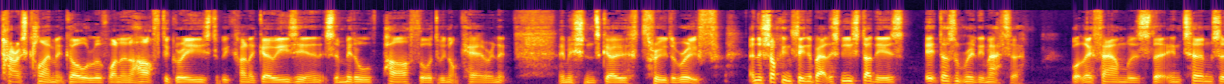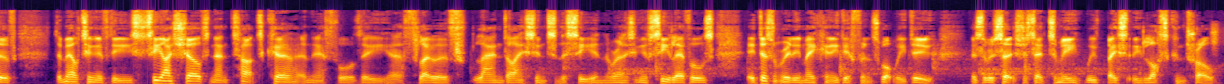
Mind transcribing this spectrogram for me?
Paris climate goal of one and a half degrees? Do we kind of go easy and it's a middle path or do we not care and it, emissions go through the roof? And the shocking thing about this new study is it doesn't really matter what they found was that in terms of the melting of these sea ice shelves in Antarctica and therefore the uh, flow of land ice into the sea and the rising of sea levels, it doesn't really make any difference what we do. As the researcher said to me, we've basically lost control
